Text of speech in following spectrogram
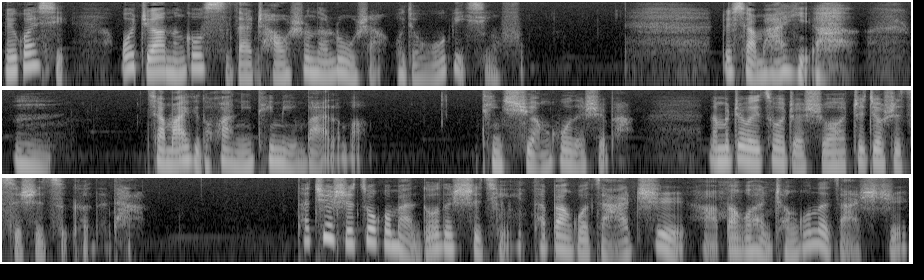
没关系，我只要能够死在朝圣的路上，我就无比幸福。”这小蚂蚁啊，嗯，小蚂蚁的话您听明白了吗？挺玄乎的，是吧？那么，这位作者说，这就是此时此刻的他。他确实做过蛮多的事情，他办过杂志啊，办过很成功的杂志，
